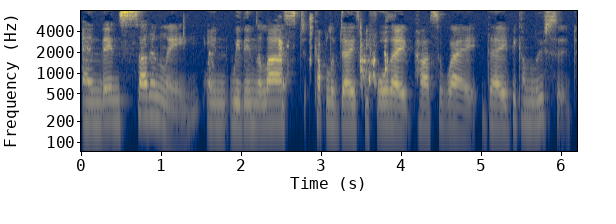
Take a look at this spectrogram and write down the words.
and then suddenly in within the last couple of days before they pass away they become lucid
